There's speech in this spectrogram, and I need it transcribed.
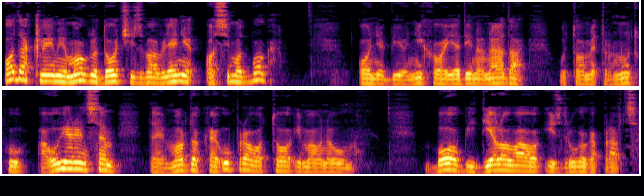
Odakle im je moglo doći izbavljenje osim od Boga? On je bio njihova jedina nada u tome trenutku, a uvjeren sam da je Mordokaj upravo to imao na umu. Bog bi djelovao iz drugoga pravca.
